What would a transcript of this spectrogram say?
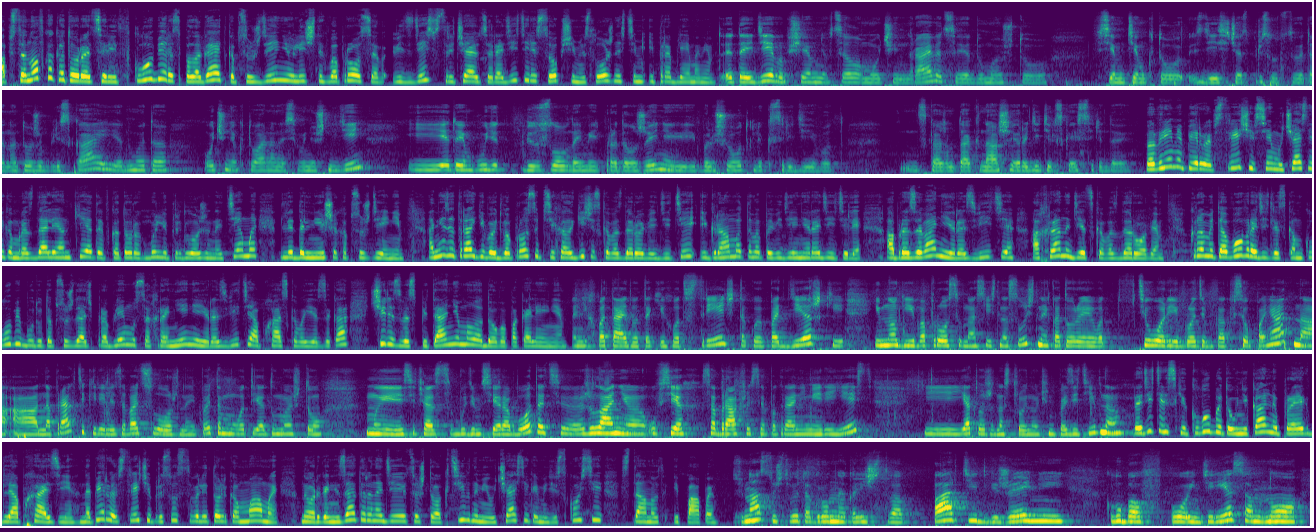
Обстановка, которая царит в клубе, располагает к обсуждению личных вопросов, ведь здесь встречаются родители с общими сложностями и проблемами. Эта идея вообще мне в целом очень нравится. Я думаю, что всем тем, кто здесь сейчас присутствует, она тоже близка. И я думаю, это очень актуально на сегодняшний день. И это им будет, безусловно, иметь продолжение и большой отклик среди вот скажем так, нашей родительской среды. Во время первой встречи всем участникам раздали анкеты, в которых были предложены темы для дальнейших обсуждений. Они затрагивают вопросы психологического здоровья детей и грамотного поведения родителей, образования и развития, охраны детского здоровья. Кроме того, в родительском клубе будут обсуждать проблему сохранения и развития абхазского языка через воспитание молодого поколения. Не хватает вот таких вот встреч, такой поддержки, и многие вопросы у нас есть насущные, которые вот в теории вроде бы как все понятно, понятно, а на практике реализовать сложно. И поэтому вот я думаю, что мы сейчас будем все работать. Желание у всех собравшихся, по крайней мере, есть. И я тоже настроена очень позитивно. Родительский клуб – это уникальный проект для Абхазии. На первой встрече присутствовали только мамы, но организаторы надеются, что активными участниками дискуссии станут и папы. У нас существует огромное количество партий, движений, клубов по интересам, но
